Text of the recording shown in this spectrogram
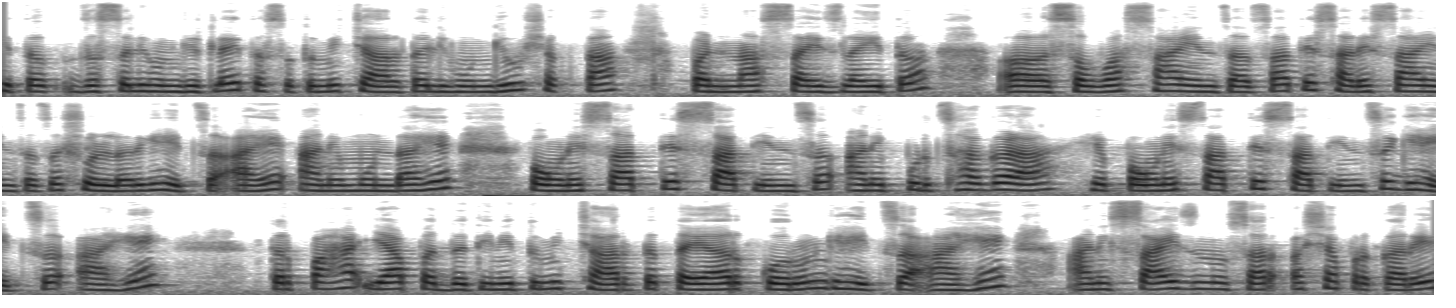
इथं जसं लिहून घेतलं आहे तसं तुम्ही चार्ट लिहून घेऊ शकता. पन्नास साईजला इथं सव्वा सहा इंचाचा ते साडेसहा इंचाचं शोल्डर घ्यायचं आहे आणि मुंडा हे पावणे सात ते सात इंच आणि पुढचा गळा हे पावणे सात ते सात इंच घ्यायचं आहे. तर पहा या पद्धतीने तुम्ही चार्ट तयार करून घ्यायचं आहे आणि साईजनुसार अशा प्रकारे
